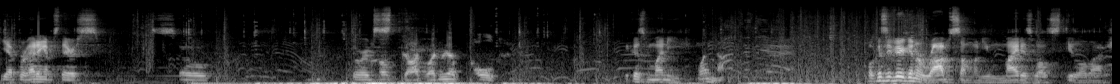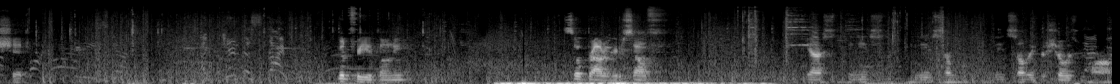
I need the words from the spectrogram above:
Yep, we're heading upstairs. So, towards Oh god, why do we have gold? because money. Why not? Well, because if you're gonna rob someone, you might as well steal a lot of shit. I killed the sniper. Good for you, Tony. So proud of yourself. Yes, he needs he needs some he needs somebody to show his mom.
